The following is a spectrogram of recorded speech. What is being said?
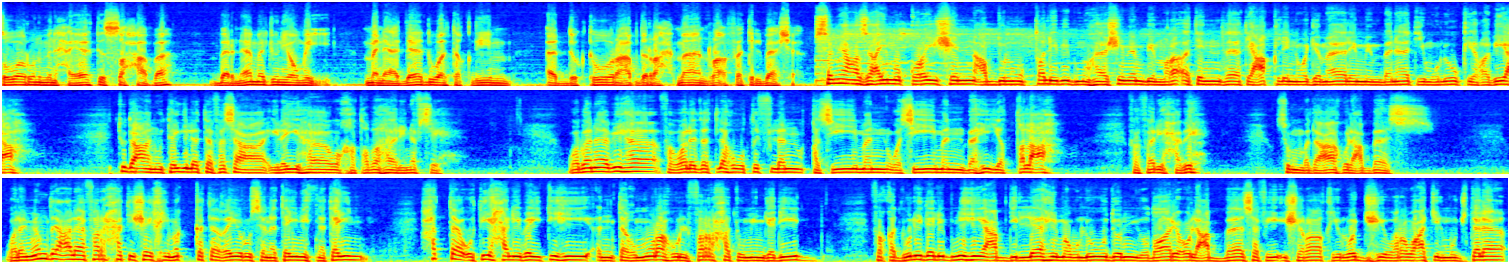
صور من حياة الصحابة برنامج يومي من إعداد وتقديم الدكتور عبد الرحمن رأفت الباشا. سمع زعيم قريش عبد المطلب بن هاشم بامرأة ذات عقل وجمال من بنات ملوك ربيعة تدعى نتيلة فسعى إليها وخطبها لنفسه. وبنى بها فولدت له طفلا قسيما وسيما بهي الطلعة ففرح به ثم دعاه العباس. ولم يمض على فرحة شيخ مكة غير سنتين اثنتين حتى أتيح لبيته أن تغمره الفرحة من جديد فقد ولد لابنه عبد الله مولود يضارع العباس في إشراق الوجه وروعة المجتلى.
